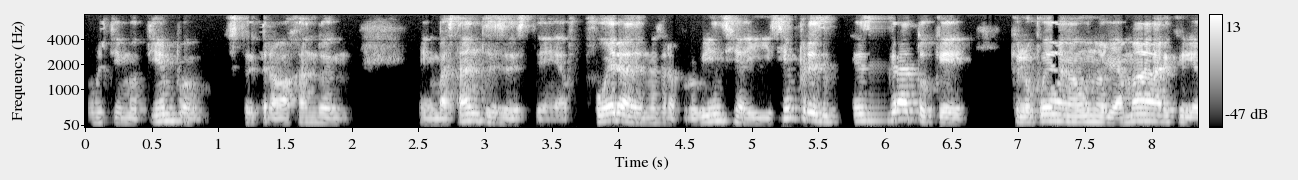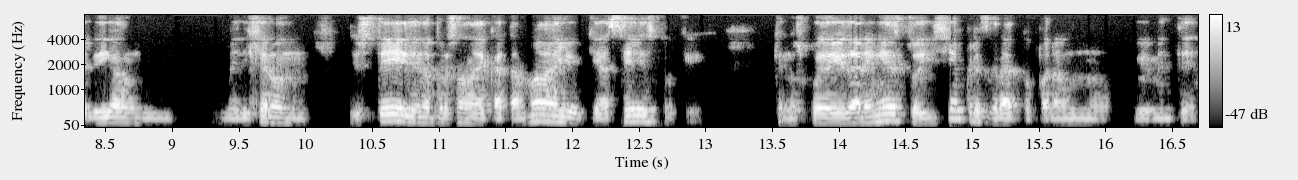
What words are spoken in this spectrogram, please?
último tiempo estoy trabajando en, en bastantes este, afuera de nuestra provincia y siempre es, es grato que, que, lo puedan a uno llamar, que le digan, me dijeron de usted, de una persona de Catamayo, que hace esto, que, que nos puede ayudar en esto y siempre es grato para uno obviamente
